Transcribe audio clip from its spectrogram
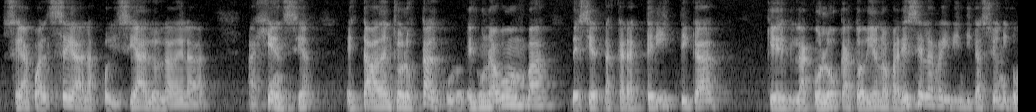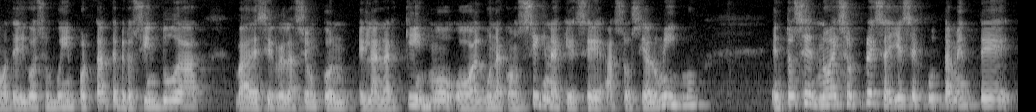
sea cual sea, la policial o la de la agencia, estaba dentro de los cálculos. Es una bomba de ciertas características que la coloca, todavía no aparece la reivindicación y como te digo, eso es muy importante, pero sin duda va a decir relación con el anarquismo o alguna consigna que se asocia a lo mismo. Entonces no hay sorpresa y ese es justamente,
